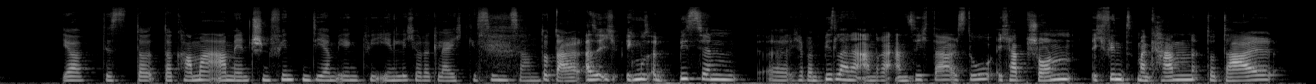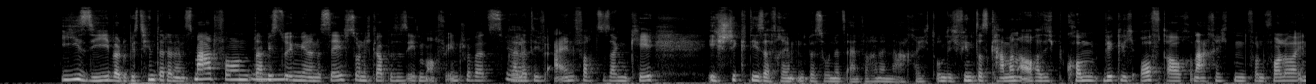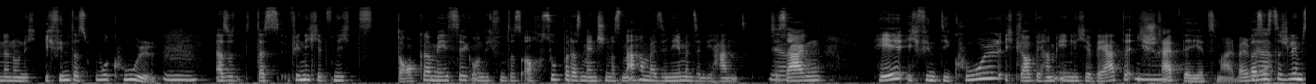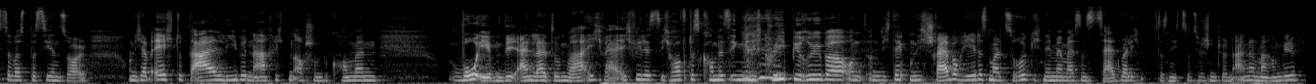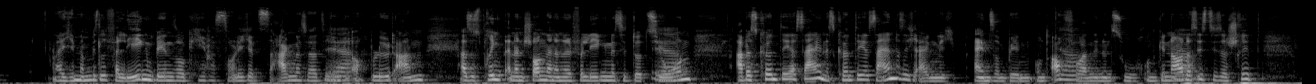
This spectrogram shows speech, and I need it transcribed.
ja, das, da, da kann man auch Menschen finden, die einem irgendwie ähnlich oder gleich gesinnt sind. Total. Also ich, ich muss ein bisschen, äh, ich habe ein bisschen eine andere Ansicht da als du. Ich habe schon, ich finde, man kann total easy, weil du bist hinter deinem Smartphone, da bist du mhm. irgendwie in einer Safe Zone. Ich glaube, das ist eben auch für Introverts ja. relativ einfach zu sagen, okay, ich schicke dieser fremden Person jetzt einfach eine Nachricht. Und ich finde, das kann man auch, also ich bekomme wirklich oft auch Nachrichten von FollowerInnen und ich, ich finde das urcool. Mhm. Also das finde ich jetzt nicht stalkermäßig und ich finde das auch super, dass Menschen das machen, weil sie nehmen es in die Hand. Sie ja. sagen, hey, ich finde die cool, ich glaube, wir haben ähnliche Werte, ich mhm. schreibe dir jetzt mal, weil was ja. ist das Schlimmste, was passieren soll? Und ich habe echt total liebe Nachrichten auch schon bekommen, wo eben die Einleitung war, ich, ich will jetzt, ich hoffe, das kommt jetzt irgendwie nicht creepy rüber und, und ich denke, und ich schreibe auch jedes Mal zurück, ich nehme mir meistens Zeit, weil ich das nicht so zwischen Tür und Angeln machen will, weil ich immer ein bisschen verlegen bin, so, okay, was soll ich jetzt sagen, das hört sich ja. irgendwie auch blöd an. Also es bringt einen schon in eine verlegene Situation, ja. aber es könnte ja sein, es könnte ja sein, dass ich eigentlich einsam bin und auch ja. Freundinnen suche und genau das ist dieser Schritt.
